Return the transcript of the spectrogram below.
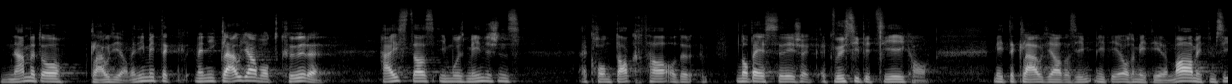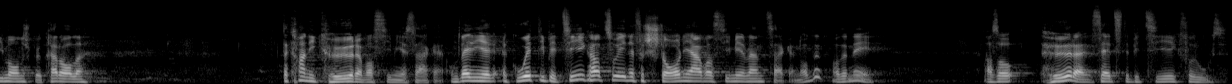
nehmen wir hier Claudia, wenn ich, mit der, wenn ich Claudia hören will, heisst das, ich muss mindestens einen Kontakt haben oder noch besser ist, eine gewisse Beziehung haben. Mit der Claudia dass ich mit ihr, oder mit ihrem Mann, mit dem Simon, spielt keine Rolle. Dann kann ich hören, was sie mir sagen. Und wenn ich eine gute Beziehung habe zu ihnen, verstehe ich auch, was sie mir sagen wollen, oder? Oder nicht? Also, hören setzt eine Beziehung voraus.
